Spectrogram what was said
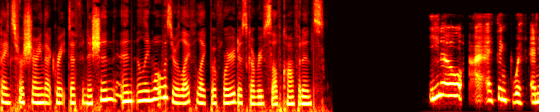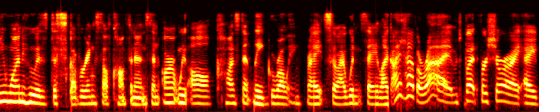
Thanks for sharing that great definition. And Elaine, what was your life like before your discovery of self confidence? You know, I think with anyone who is discovering self confidence, and aren't we all constantly growing, right? So I wouldn't say like I have arrived, but for sure I, I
